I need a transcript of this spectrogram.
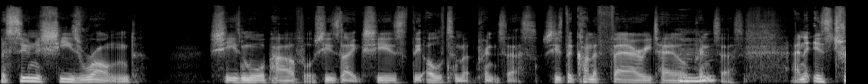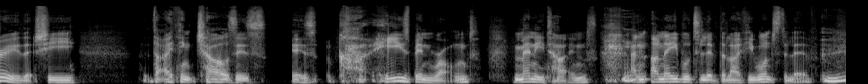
as soon as she's wronged, she's more powerful. She's like she's the ultimate princess. She's the kind of fairy tale Mm-hmm. Mhm. princess. And it is true that she that I think Charles is he's been wronged many times and unable to live the life he wants to live. Mm-hmm.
